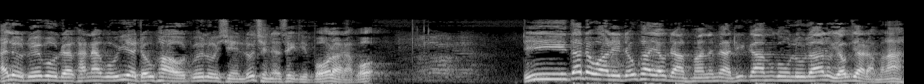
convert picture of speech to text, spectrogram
အဲ့တော့တရားအထုတ်တဲ့ပုဂ္ဂိုလ်တွေဟာအဲ့ဒါတွေနဲ့ပြောင်းပြန်သွားမှာနော်သူများတွေကကာမဂုဏ်တွေကြံစီလို့ရှိရင်ဝိပဿနာတရားအထုတ်တဲ့ပုဂ္ဂိုလ်ကတကယ်လို့တရားရှိမှလို့မရဘူးကြံစီမဲ့ဆိုရင်မြန်မြန်ဆန်းဆန်းဒီလောဘဒေါသမောဟတွေကုန်အောင်ဘယ်လိုလုပ်ရပါမလဲအဲ့လိုတွေးဖို့အတွက်ခန္ဓာကိုယ်ကြီးရဲ့ဒုက္ခကိုတွေးလို့ရှိရင်လွတ်ချင်တဲ့စိတ်တွေပေါ်လာတာပေါ့ဒီတတ္တဝါတွေဒုက္ခရောက်တာမှန်သမျှဒီကာမဂုဏ်လိုလားလို့ရောက်ကြတာမလား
